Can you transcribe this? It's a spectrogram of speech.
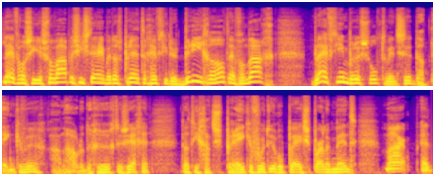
leveranciers van wapensystemen. Dat is prettig, heeft hij er drie gehad. En vandaag blijft hij in Brussel. Tenminste, dat denken we. Aanhoudende geruchten zeggen dat hij gaat spreken voor het Europese parlement. Maar het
